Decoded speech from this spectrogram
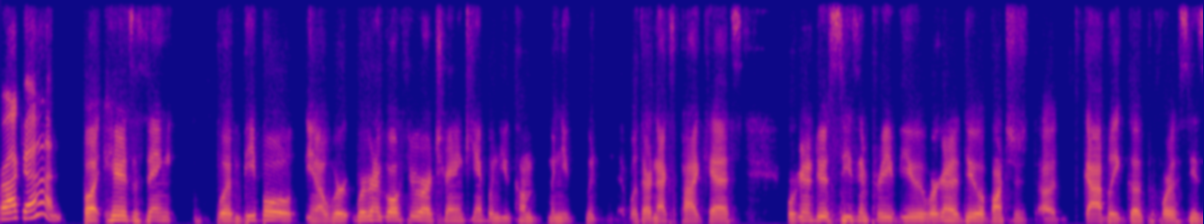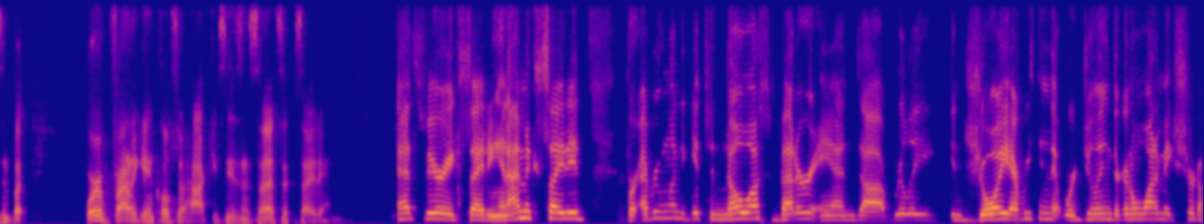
Rock on. But here's the thing: when people, you know, we're we're gonna go through our training camp when you come when you with our next podcast. We're gonna do a season preview. We're gonna do a bunch of uh, gobbledygook before the season, but we're finally getting close to hockey season, so that's exciting. That's very exciting, and I'm excited for everyone to get to know us better and uh, really enjoy everything that we're doing. They're going to want to make sure to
